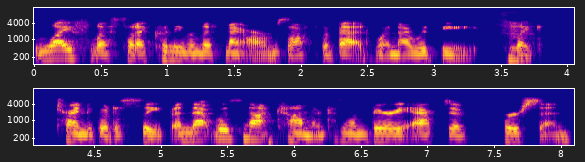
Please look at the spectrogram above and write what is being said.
lifeless that I couldn't even lift my arms off the bed when I would be hmm. like trying to go to sleep. And that was not common because I'm a very active person.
